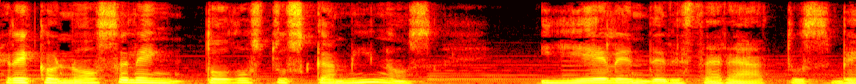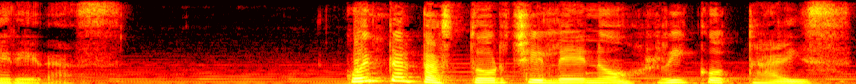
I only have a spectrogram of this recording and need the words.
Reconócele en todos tus caminos y Él enderezará tus veredas. Cuenta el pastor chileno Rico Tais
